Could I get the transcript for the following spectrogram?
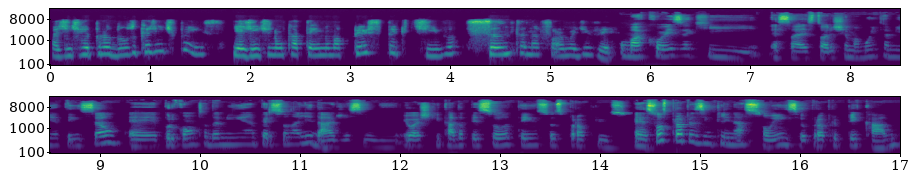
A gente reproduz o que a gente pensa. E a gente não está tendo uma perspectiva santa na forma de ver. Uma coisa que essa história chama muito a minha atenção é por conta da minha personalidade, assim. Eu acho que cada pessoa tem os seus próprios, é, suas próprias inclinações, seu próprio pecado.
